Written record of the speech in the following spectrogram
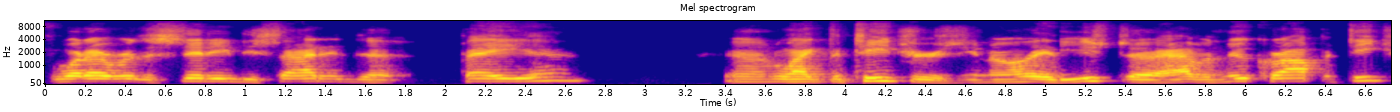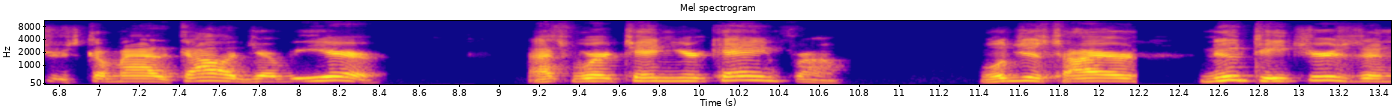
Whatever the city decided to pay you, you know, like the teachers, you know, they used to have a new crop of teachers come out of college every year. That's where tenure came from. We'll just hire new teachers and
